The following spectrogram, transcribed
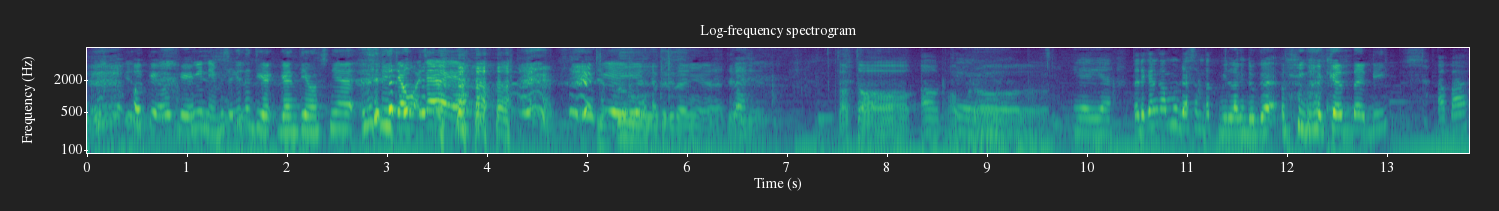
mungkin mungkin Oke, oke. Gini, bisa kita juga ganti hostnya jadi cowok cewek ya. gitu ceritanya jadinya cocok Oke. ngobrol Iya, iya. Tadi kan kamu udah sempat bilang juga bahkan tadi apa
